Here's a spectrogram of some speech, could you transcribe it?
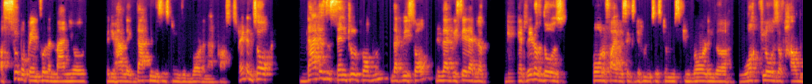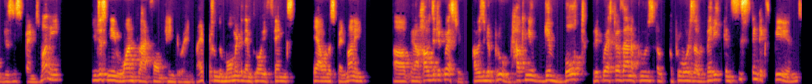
are super painful and manual when you have like that many systems involved in that process, right? And so that is the central problem that we solve in that we say that, look, get rid of those four or five or six different systems involved in the workflows of how the business spends money. You just need one platform end to end, right? From the moment an employee thinks, hey, I want to spend money, uh, you know, how is it requested? How is it approved? How can you give both requesters and approvers, approvers a very consistent experience,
